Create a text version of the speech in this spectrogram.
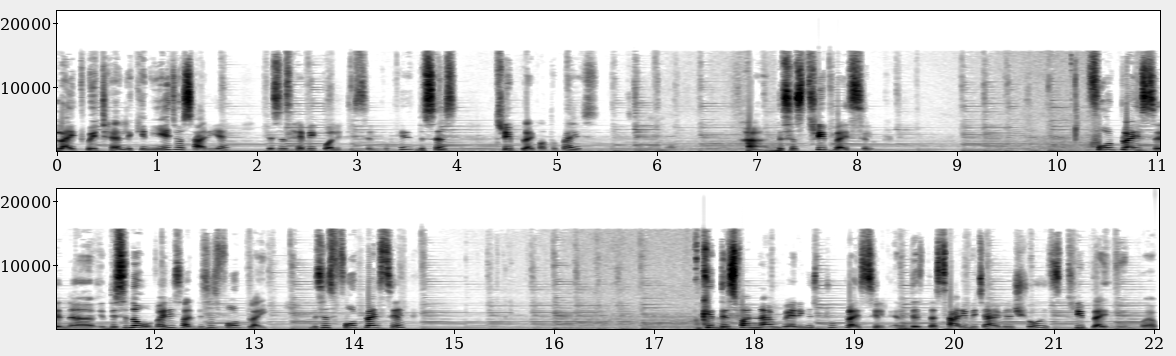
लाइट वेट है लेकिन ये जो साड़ी है This is heavy quality silk. Okay, this is three ply. Ply the price? হ্যাঁ this is three ply silk. four ply uh, this is no very sorry this is four ply this is four ply silk okay this one i'm wearing is two ply silk and this the sari which i will show is three ply uh,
